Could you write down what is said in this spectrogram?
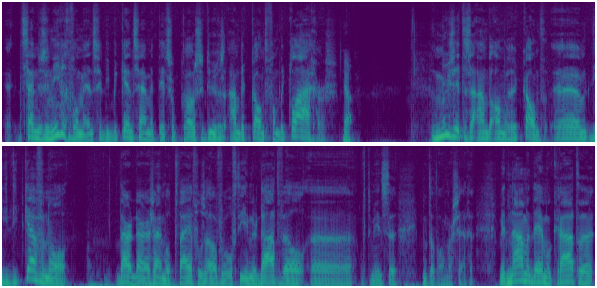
Het zijn dus in ieder geval mensen die bekend zijn met dit soort procedures aan de kant van de klagers. Ja. Nu zitten ze aan de andere kant. Ehm, die, die Kavanaugh, daar, daar zijn wel twijfels over of die inderdaad wel, eh, of tenminste, ik moet dat anders zeggen. Met name democraten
